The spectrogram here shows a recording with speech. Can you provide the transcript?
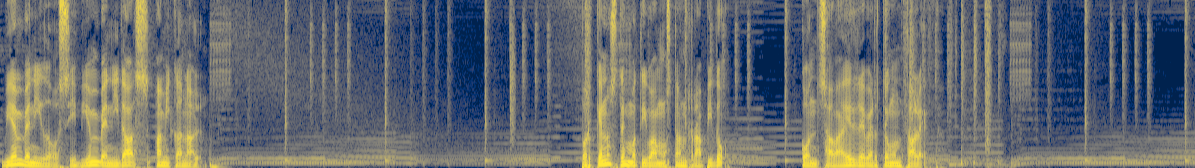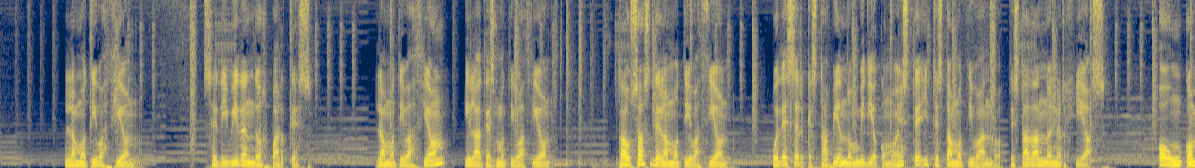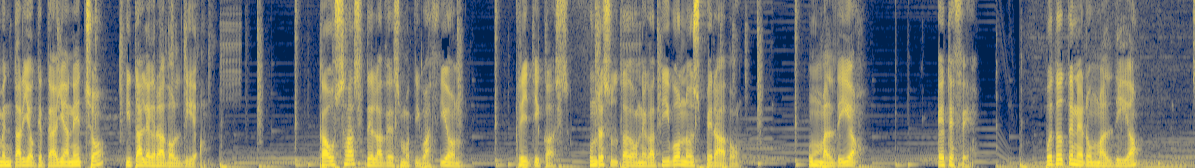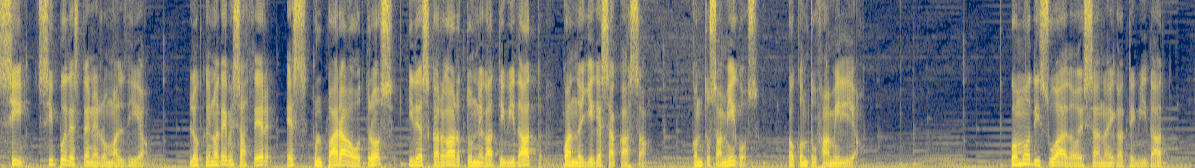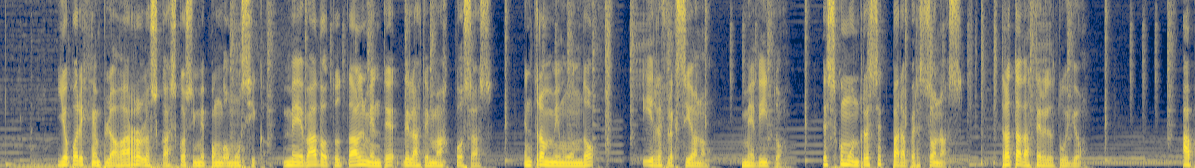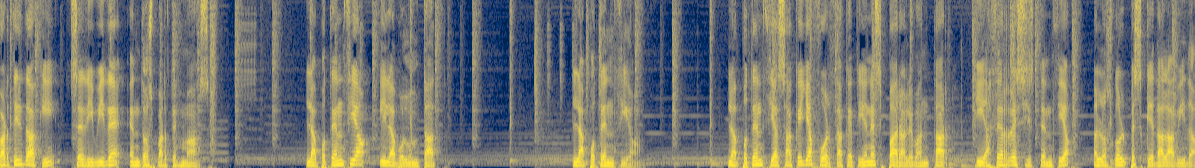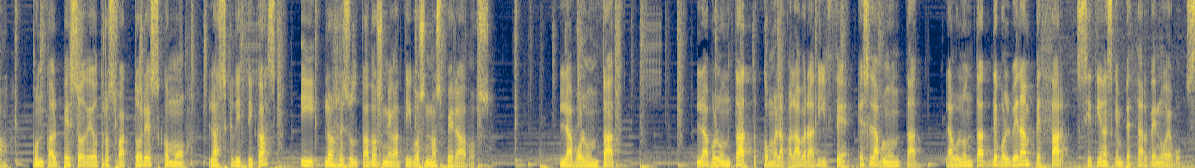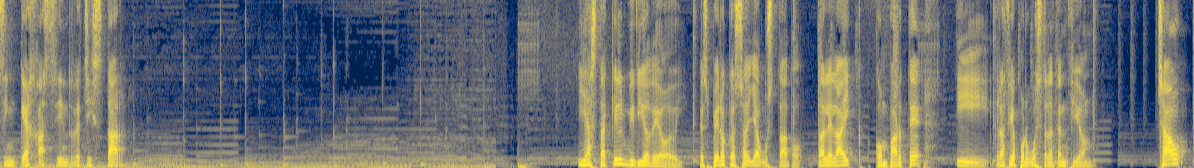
Bienvenidos y bienvenidas a mi canal. ¿Por qué nos desmotivamos tan rápido? Con Chavair Reverte González. La motivación se divide en dos partes. La motivación y la desmotivación. Causas de la motivación. Puede ser que estás viendo un vídeo como este y te está motivando, te está dando energías. O un comentario que te hayan hecho y te ha alegrado el día. Causas de la desmotivación. Críticas. Un resultado negativo no esperado. Un mal día. Etc. ¿Puedo tener un mal día? Sí, sí puedes tener un mal día. Lo que no debes hacer es culpar a otros y descargar tu negatividad cuando llegues a casa, con tus amigos o con tu familia. ¿Cómo disuado esa negatividad? Yo, por ejemplo, agarro los cascos y me pongo música. Me evado totalmente de las demás cosas. Entro en mi mundo y reflexiono, medito. Es como un reset para personas. Trata de hacer el tuyo. A partir de aquí se divide en dos partes más. La potencia y la voluntad. La potencia. La potencia es aquella fuerza que tienes para levantar y hacer resistencia a los golpes que da la vida, junto al peso de otros factores como las críticas y los resultados negativos no esperados. La voluntad. La voluntad, como la palabra dice, es la voluntad, la voluntad de volver a empezar si tienes que empezar de nuevo, sin quejas, sin rechistar. Y hasta aquí el vídeo de hoy. Espero que os haya gustado. Dale like, comparte y gracias por vuestra atención. ¡Chao!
